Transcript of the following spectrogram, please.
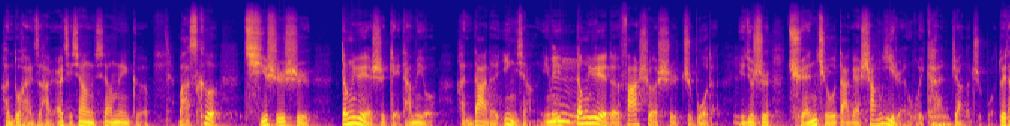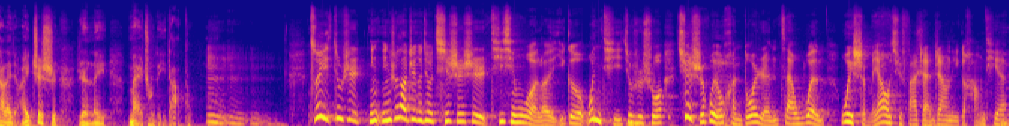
很多孩子，还而且像像那个马斯克，其实是。登月是给他们有很大的印象，因为登月的发射是直播的，也就是全球大概上亿人会看这样的直播，对他来讲，哎，这是人类迈出的一大步。嗯嗯嗯嗯。所以就是您您说到这个，就其实是提醒我了一个问题，就是说确实会有很多人在问为什么要去发展这样的一个航天，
